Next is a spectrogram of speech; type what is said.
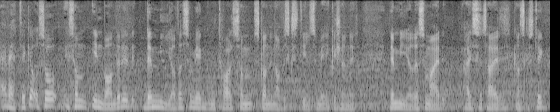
Jeg vet ikke. Også som innvandrer, det er mye av det som jeg godtar som skandinavisk stil, som jeg ikke skjønner. Det er mye av det som er, jeg syns er ganske stygg.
